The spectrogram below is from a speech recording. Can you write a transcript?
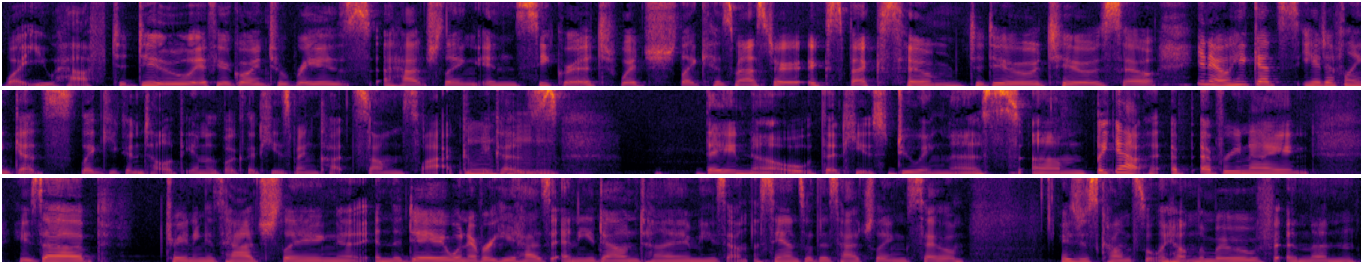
what you have to do if you're going to raise a hatchling in secret, which like his master expects him to do too. So you know he gets he definitely gets like you can tell at the end of the book that he's been cut some slack because they know that he's doing this. Um, but yeah, every night he's up training his hatchling. In the day, whenever he has any downtime, he's out in the sands with his hatchling. So he's just constantly on the move and then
